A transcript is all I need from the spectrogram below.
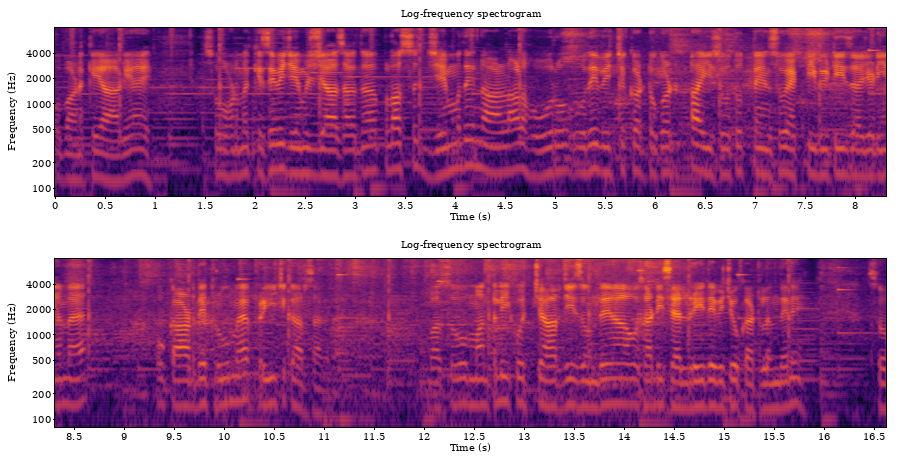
ਉਹ ਬਣ ਕੇ ਆ ਗਿਆ ਏ। ਸੋ ਹੁਣ ਮੈਂ ਕਿਸੇ ਵੀ ਜਿਮ 'ਚ ਜਾ ਸਕਦਾ ਪਲੱਸ ਜਿਮ ਦੇ ਨਾਲ ਨਾਲ ਹੋਰ ਉਹਦੇ ਵਿੱਚ ਘੱਟੋ ਘੱਟ 250 ਤੋਂ 300 ਐਕਟੀਵਿਟੀਜ਼ ਆ ਜਿਹੜੀਆਂ ਮੈਂ ਉਹ ਕਾਰਡ ਦੇ ਥਰੂ ਮੈਂ ਫ੍ਰੀ 'ਚ ਕਰ ਸਕਦਾ ਬਸ ਉਹ ਮੰਥਲੀ ਕੁਝ ਚਾਰजेस ਹੁੰਦੇ ਆ, ਉਹ ਸਾਡੀ ਸੈਲਰੀ ਦੇ ਵਿੱਚੋਂ ਕੱਟ ਲੈਂਦੇ ਨੇ। ਸੋ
